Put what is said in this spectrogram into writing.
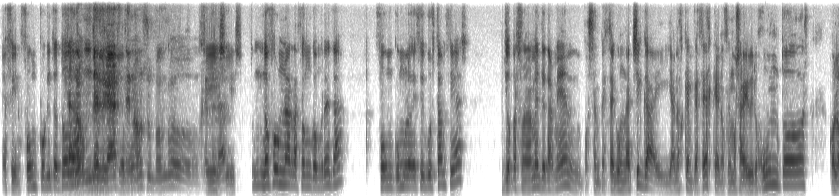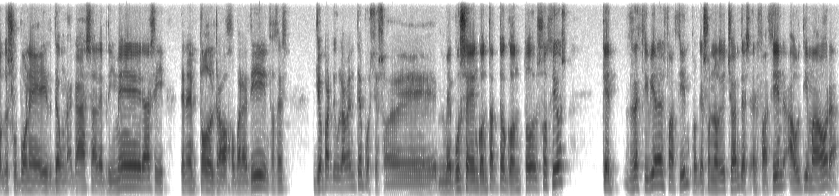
En fin, fue un poquito todo. Claro, un desgaste, ¿no? Supongo, general. Sí, sí. No fue una razón concreta, fue un cúmulo de circunstancias yo personalmente también, pues empecé con una chica y ya no es que empecé, es que nos fuimos a vivir juntos, con lo que supone ir de una casa de primeras y tener todo el trabajo para ti. Entonces, yo particularmente, pues eso, eh, me puse en contacto con todos los socios que recibían el FACIN, porque eso no lo he dicho antes, el FACIN a última hora,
